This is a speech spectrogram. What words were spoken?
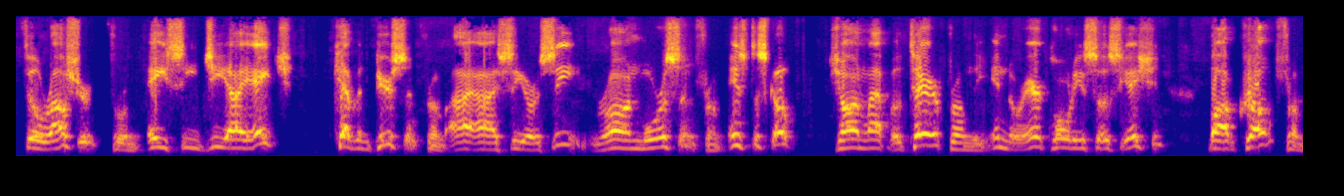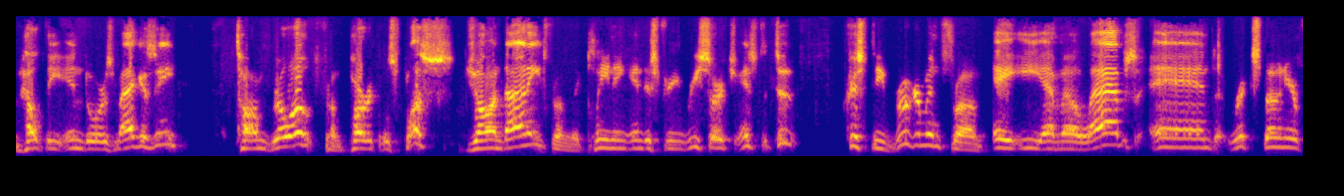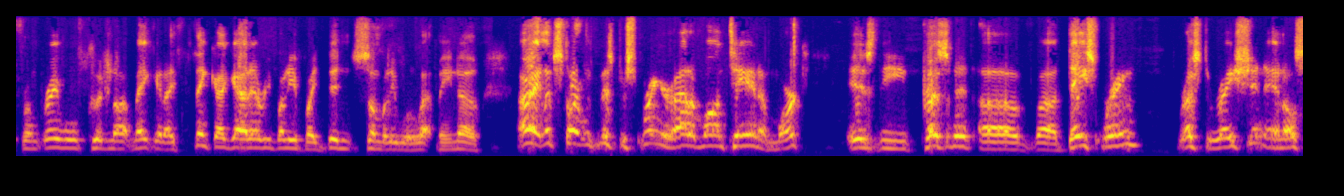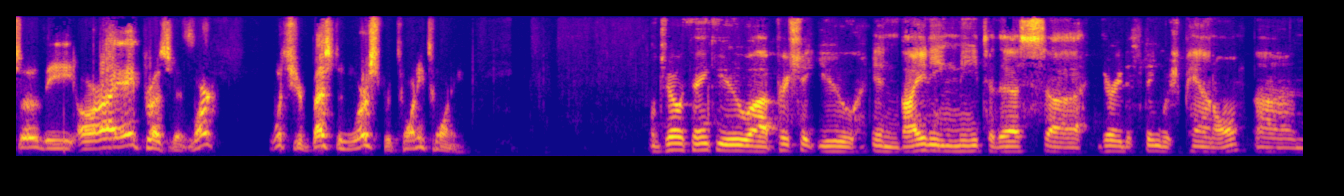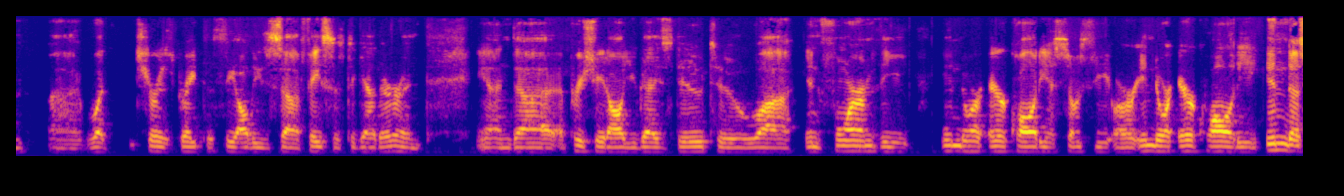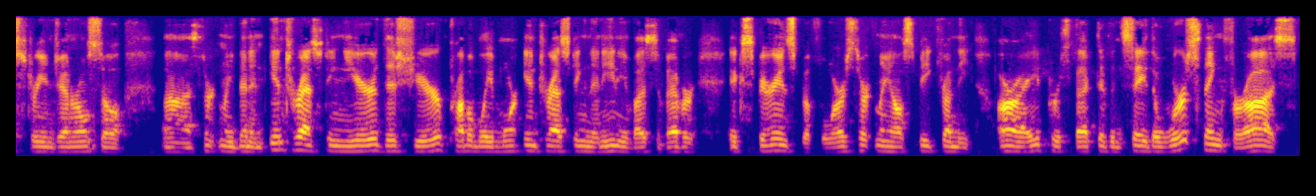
Phil Rauscher from ACGIH, Kevin Pearson from IICRC, Ron Morrison from Instascope, John Lapotaire from the Indoor Air Quality Association, Bob Crow from Healthy Indoors Magazine, Tom Grillo from Particles Plus, John Donnie from the Cleaning Industry Research Institute, Christy Brugerman from AEML Labs, and Rick Stonier from Gray Wolf could not make it. I think I got everybody. If I didn't, somebody will let me know. All right, let's start with Mr. Springer out of Montana. Mark is the president of uh, Dayspring Restoration and also the RIA president. Mark, what's your best and worst for 2020? Well, Joe, thank you. Uh, appreciate you inviting me to this uh, very distinguished panel. Um, uh, what sure is great to see all these uh, faces together, and and uh, appreciate all you guys do to uh, inform the indoor air quality associate or indoor air quality industry in general. So uh, certainly been an interesting year this year, probably more interesting than any of us have ever experienced before. Certainly, I'll speak from the RIA perspective and say the worst thing for us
